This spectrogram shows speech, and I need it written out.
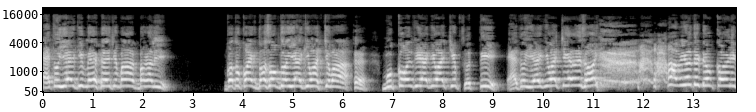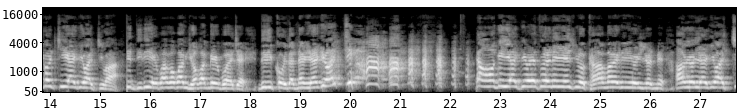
এত ইয়ার কি মেরে ফেলেছে বাড়া বাঙালি গত কয়েক দশক ধরে ইয়ার কি মারছে বাড়া মুখ্যমন্ত্রী ইয়ার কি মারছে সত্যি এত ইয়ার কি মারছে কেন রে সবাই আমিও তো ডোপ কমেডি করছি, আর কি মারছি বা দিদি এবাং ওবাং ঝবাং দিয়ে বয়েছে দিদি কবিতার নাম ইয়ার কি মারছে আমাকে ইয়ার কি করে তুলে নিয়ে গিয়েছিল, খারাপ ভাবে নিয়ে ওই জন্যে। আমি ওই ইয়ার কি মারছি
